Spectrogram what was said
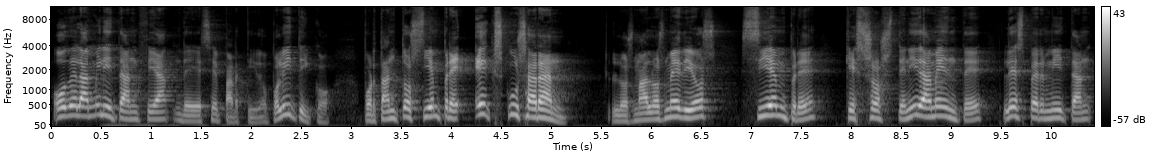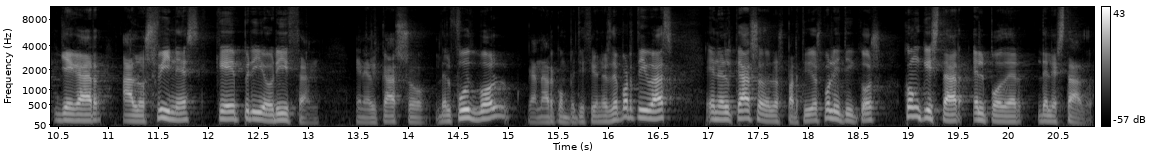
o de la militancia de ese partido político. Por tanto, siempre excusarán los malos medios, siempre que sostenidamente les permitan llegar a los fines que priorizan. En el caso del fútbol, ganar competiciones deportivas, en el caso de los partidos políticos, conquistar el poder del Estado.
